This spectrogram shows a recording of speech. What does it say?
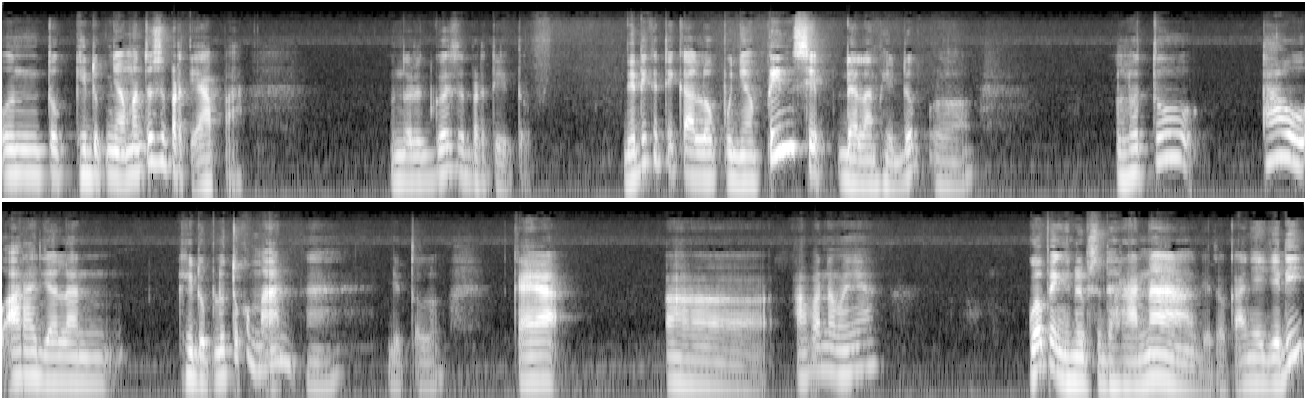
untuk hidup nyaman tuh seperti apa menurut gue seperti itu jadi ketika lo punya prinsip dalam hidup lo, lo tuh tahu arah jalan hidup lo tuh ke mana gitu loh. Kayak uh, apa namanya? Gue pengen hidup sederhana gitu kan ya. Jadi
